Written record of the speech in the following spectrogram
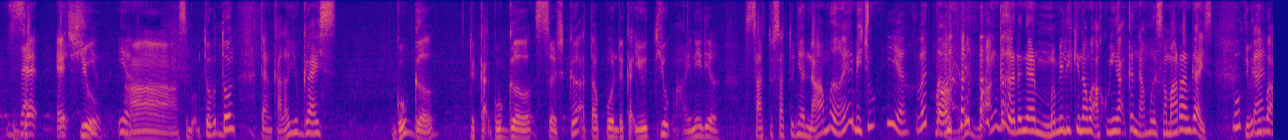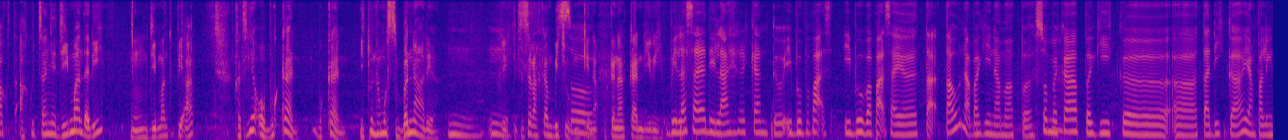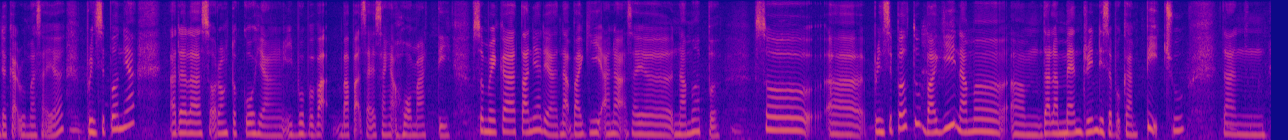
B-I-H-Z-H-U Ya. ha, Sebut betul-betul Dan kalau you guys Google Dekat Google search ke Ataupun dekat YouTube ha, Ini dia Satu-satunya nama eh Bicu Ya, betul. Ha, dia bangga dengan memiliki nama. Aku ingatkan nama samaran guys. Bukan. Tiba-tiba aku aku tanya Jiman tadi. Hmm, Jiman tu PR. Katanya oh bukan. Bukan. Itu nama sebenar dia. Hmm, hmm. Okay, kita serahkan Bicu So- mungkin nak perkenalkan diri. Bila saya dilahirkan tu ibu bapa ibu bapa saya tak tahu nak bagi nama apa. So mereka pergi ke uh, Tadika yang paling dekat rumah saya. Prinsipalnya adalah seorang tokoh yang ibu bapa bapa saya sangat hormati. So mereka tanya dia nak bagi anak saya nama apa. So uh, prinsipal tu bagi nama um, dalam Mandarin disebutkan Pichu dan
